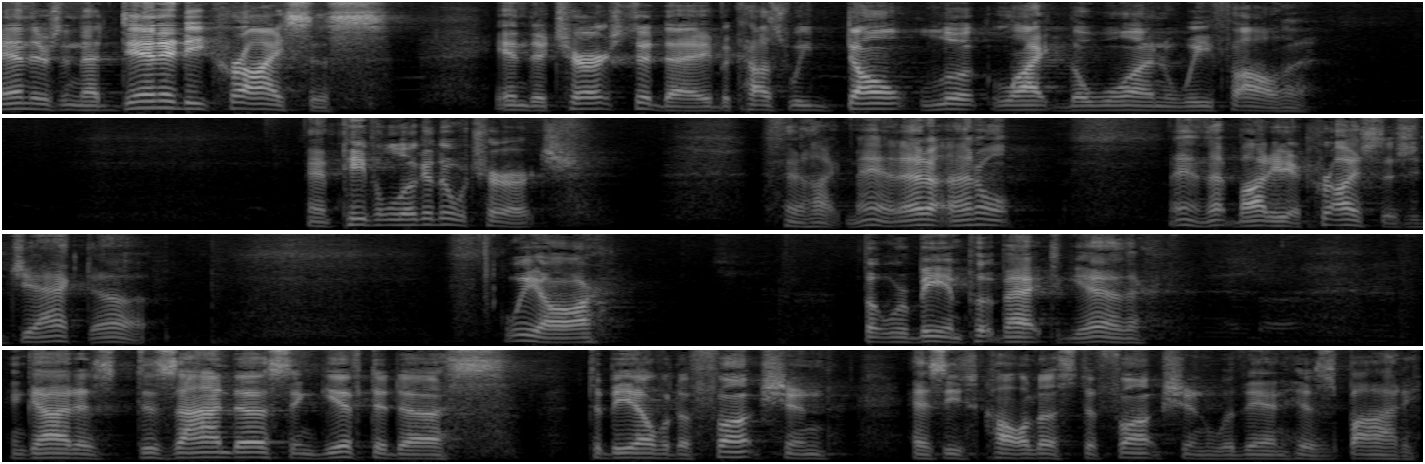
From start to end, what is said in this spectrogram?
Man, there's an identity crisis in the church today because we don't look like the one we follow. And people look at the church, they're like, man, that, I don't, man, that body of Christ is jacked up. We are, but we're being put back together. And God has designed us and gifted us to be able to function as He's called us to function within His body.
